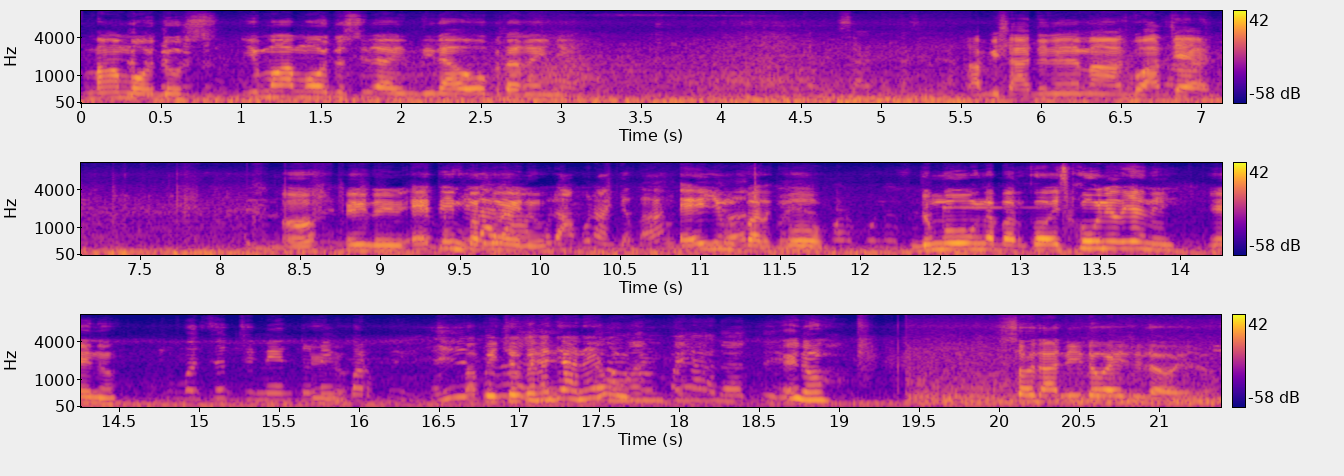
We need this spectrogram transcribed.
mga modus. Yung mga modus nila hindi na uubra ngayon yan. Kabisado na ng mga gwardiya yan. Oh, ayun, ayun. Eto yung barko eh, no? Nandiyan ba? Eh, yung barko. Dumuong na barko. Schooner yan eh. Eh, no? Sumadsad semento na Ayun, yung barko eh. Ayun Papicture ka na dyan, ayun. Ewan pa yan dati. Eh, no? So, nandito kayo sila, oh, yun.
